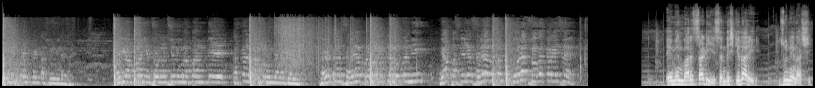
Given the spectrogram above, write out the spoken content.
ड्रेनेज पाईपलाईन टाकलेली नाही. तरी आपण याच्यावर लक्ष देऊन आपण ते तत्काळ काम करून देण्यात यावे. खरं तर सगळ्या प्रभागातल्या लोकांनी या बसलेल्या सगळ्या लोकांचं जोरात स्वागत करायचं आहे एम एन भारतसाठी संदेश केदारे जुने नाशिक.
